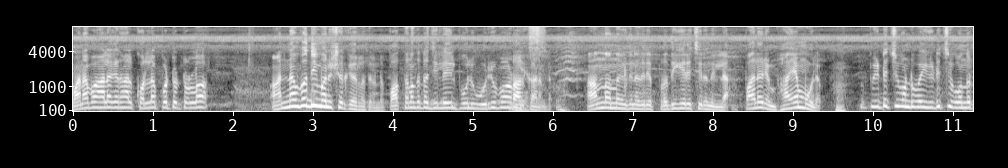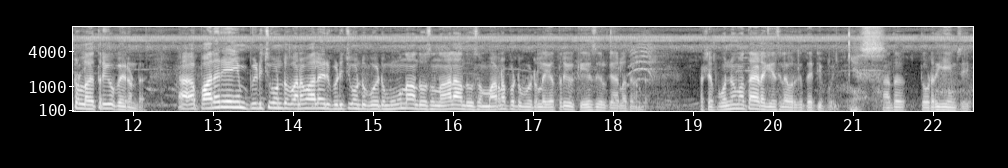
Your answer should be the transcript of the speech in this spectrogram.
വനപാലകരാൽ കൊല്ലപ്പെട്ടിട്ടുള്ള അനവധി മനുഷ്യർ കേരളത്തിലുണ്ട്. പത്തനംതിട്ട ജില്ലയിൽ പോലും ഒരുപാട് ആൾക്കാരുണ്ട്. അന്നൊന്നും ഇതിനെതിരെ പ്രതികരിച്ചിരുന്നില്ല. പലരും ഭയം മൂലം. പിടിച്ചു കൊണ്ടുപോയി ഇടിച്ചു കൊന്നിട്ടുള്ള എത്രയോ പേരുണ്ട്. പലരെയും പിടിച്ചുകൊണ്ട് വനപാലകർ പിടിച്ചുകൊണ്ട് പോയിട്ട് മൂന്നാം ദിവസം നാലാം ദിവസം മരണപ്പെട്ടു പോയിട്ടുള്ള എത്രയോ കേസുകൾ കേരളത്തിലുണ്ട്. പക്ഷേ പൊന്നുമത്തായുടെ കേസിൽ അവർക്ക് തെറ്റിപ്പോയി. അത് തുടരുകയും ചെയ്യും.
